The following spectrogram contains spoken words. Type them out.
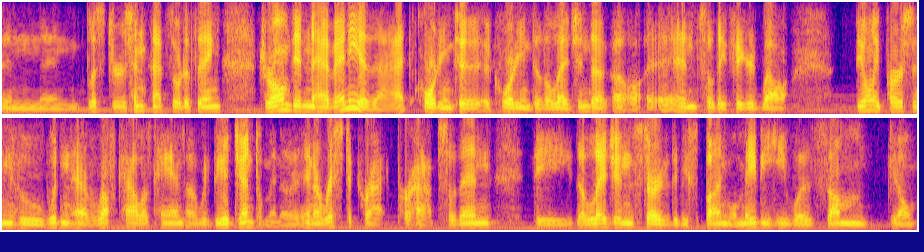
and, and blisters and that sort of thing. Jerome didn't have any of that, according to according to the legend, uh, uh, and so they figured, well, the only person who wouldn't have rough, calloused hands uh, would be a gentleman, uh, an aristocrat, perhaps. So then the the legend started to be spun. Well, maybe he was some, you know,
